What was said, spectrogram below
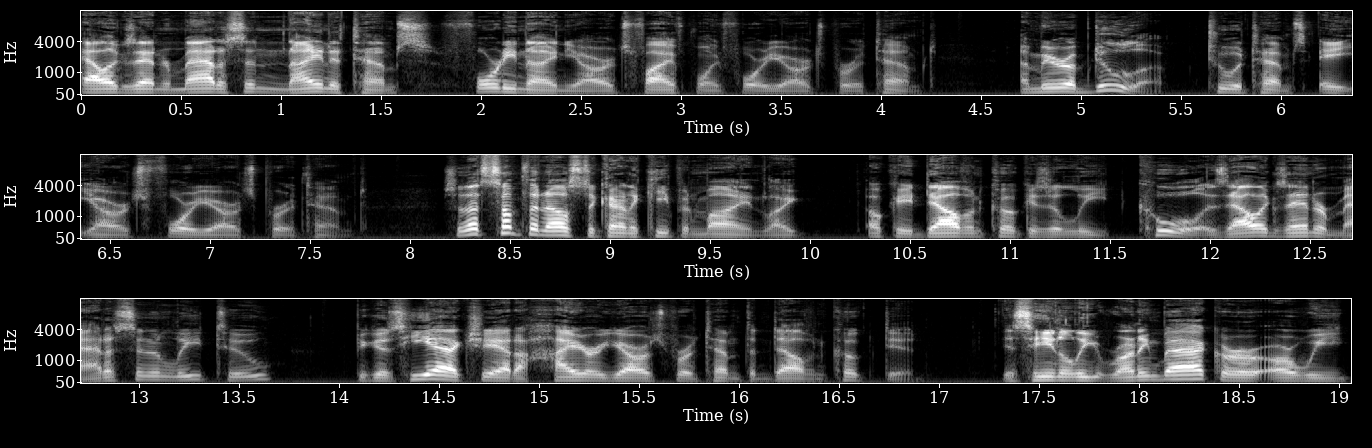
Alexander Mattison, nine attempts, 49 yards, 5.4 yards per attempt. Ameer Abdullah, two attempts, eight yards, four yards per attempt. So that's something else to kind of keep in mind. Like okay, Dalvin Cook is elite. Cool. Is Alexander Mattison elite too? Because he actually had a higher yards per attempt than Dalvin Cook did. Is he an elite running back, or are we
